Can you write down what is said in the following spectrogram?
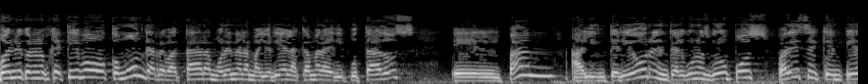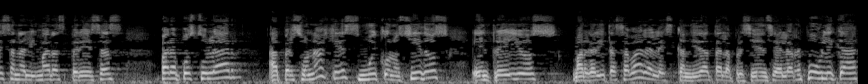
Bueno, y con el objetivo común de arrebatar a Morena la mayoría en la Cámara de Diputados, el PAN al interior, entre algunos grupos, parece que empiezan a limar asperezas para postular a personajes muy conocidos, entre ellos Margarita Zavala, la ex candidata a la presidencia de la República,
